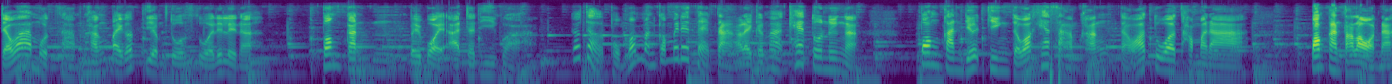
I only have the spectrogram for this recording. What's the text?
แต่ว่าหมด 3 ครั้งไปก็เตรียมตัวสวยได้เลยนะ ป้องกันบ่อยๆอาจจะดีกว่า แล้วแต่ผมว่ามันก็ไม่ได้แตกต่างอะไรกันมาก แค่ตัวหนึ่งอะ ป้องกันเยอะจริง แต่ว่าแค่ 3 ครั้ง แต่ว่าตัวธรรมดา ป้องกันตลอดนะ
